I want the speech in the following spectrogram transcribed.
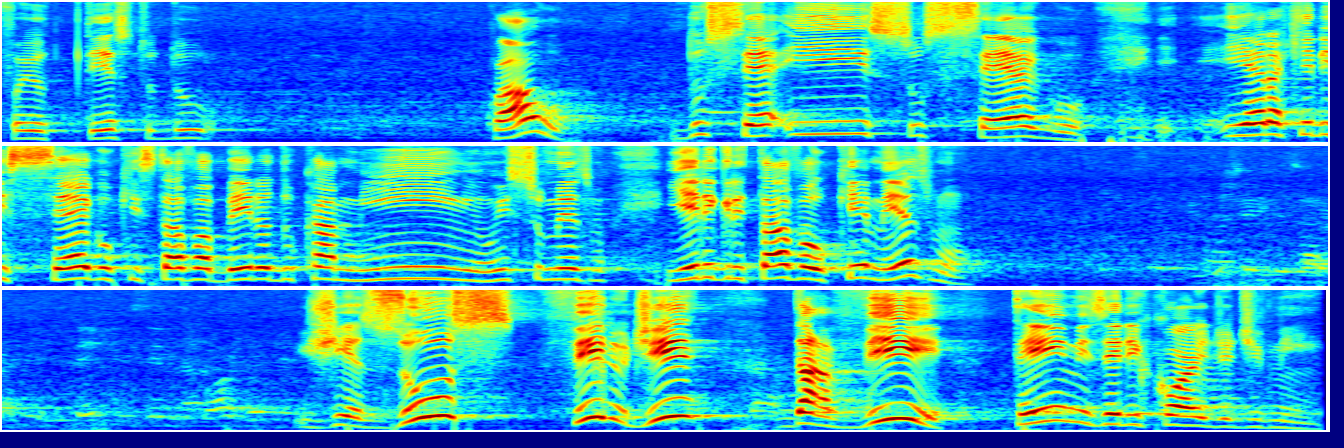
Foi o texto do. Qual? Do cego. Isso, cego. E, era aquele cego que estava à beira do caminho, isso mesmo. E ele gritava o que mesmo? Jesus filho de Davi, tem misericórdia de mim.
